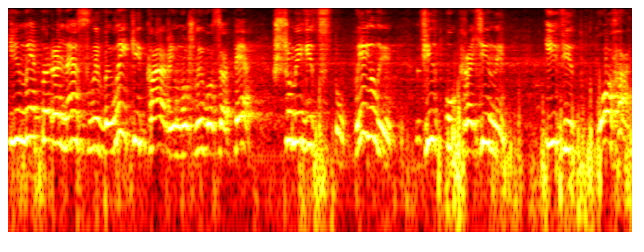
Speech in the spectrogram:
І ми перенесли великі кари, можливо, за те, що ми відступили від України і від Бога.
